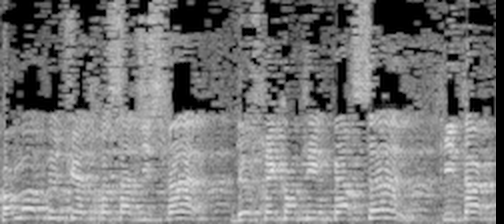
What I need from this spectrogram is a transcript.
Comment peux-tu être satisfait de fréquenter une personne qui t'a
